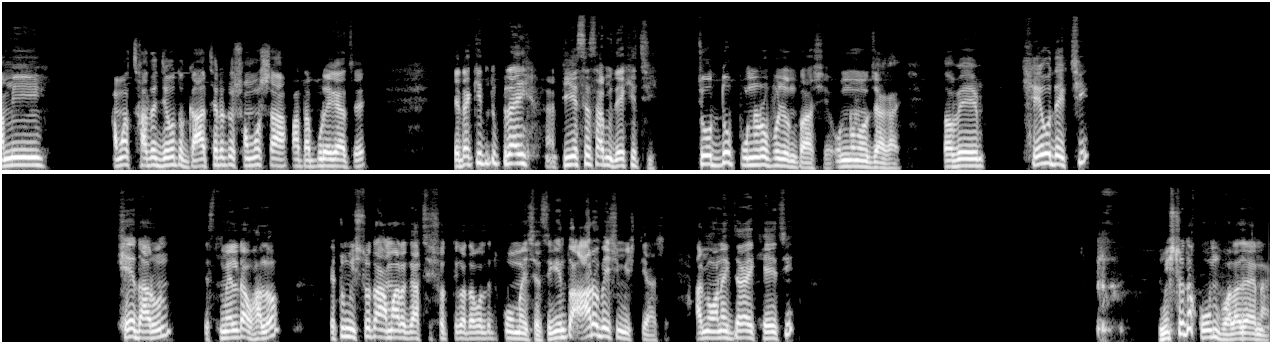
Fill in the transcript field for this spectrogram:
আমি আমার ছাদে যেহেতু গাছের একটু সমস্যা, পাতা পুড়ে গেছে, এটা কিন্তু প্রায় টিএসএস আমি দেখেছি। চোদ্দ, পনেরো পর্যন্ত আসে অন্য অন্য জায়গায়। তবে খেয়েও দেখছি। খেয়ে দারুণ স্মেলটা ভালো। একটু মিষ্টতা আমার গাছে সত্যি কথা বলতে একটু কম এসেছে, কিন্তু আরও বেশি মিষ্টি আসে। আমি অনেক জায়গায় খেয়েছি। মিষ্টতা কম বলা যায় না।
